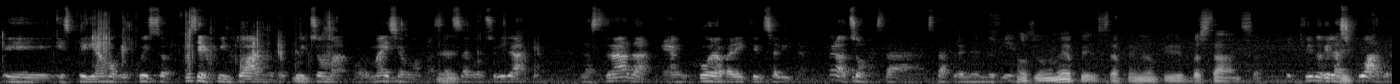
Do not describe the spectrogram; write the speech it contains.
e, e, speriamo che questo, questo è il quinto anno, per cui insomma ormai siamo abbastanza consolidati. La strada è ancora parecchio in salita Però insomma sta, sta prendendo piede. No, secondo me sta prendendo piede abbastanza. E credo che la squadra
